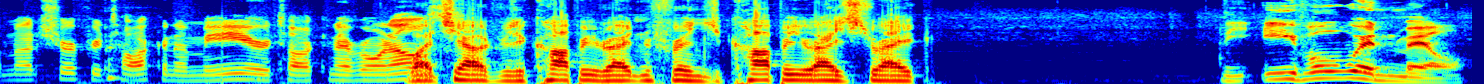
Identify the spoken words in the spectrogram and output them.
I'm not sure if you're talking to me or talking to everyone else. Watch out for the copyright infringe, copyright strike. The evil windmill.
